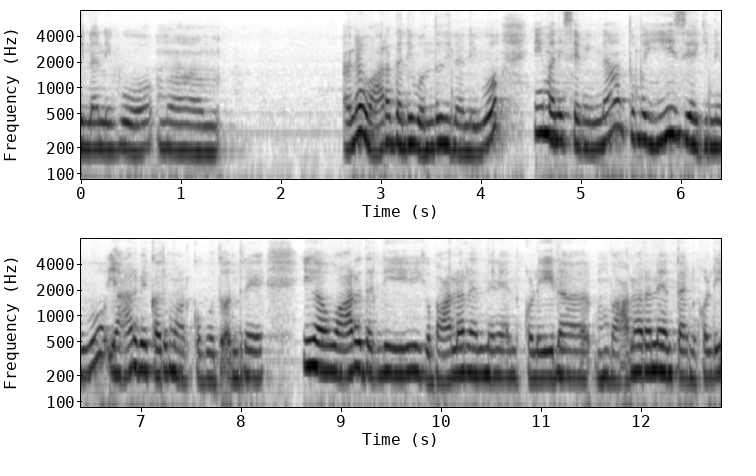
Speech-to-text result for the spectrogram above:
ದಿನ ನೀವು ಅಂದರೆ ವಾರದಲ್ಲಿ ಒಂದು ದಿನ ನೀವು ಈ ಮನಿ ಸೇವಿಂಗ್ನ ತುಂಬ ಈಸಿಯಾಗಿ ನೀವು ಯಾರು ಬೇಕಾದ್ರೂ ಮಾಡ್ಕೋಬೋದು. ಅಂದರೆ ಈಗ ವಾರದಲ್ಲಿ ಈಗ ಭಾನುವಾರನೇ ಅಂದ್ಕೊಳ್ಳಿ, ಇಲ್ಲ ಭಾನುವಾರನೇ ಅಂತ ಅಂದ್ಕೊಳ್ಳಿ,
